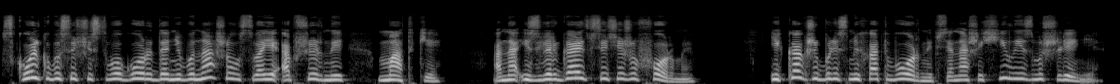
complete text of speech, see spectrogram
Сколько бы существо города не вынашивало своей обширной матки, она извергает все те же формы. И как же были смехотворны все наши хилые измышления,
